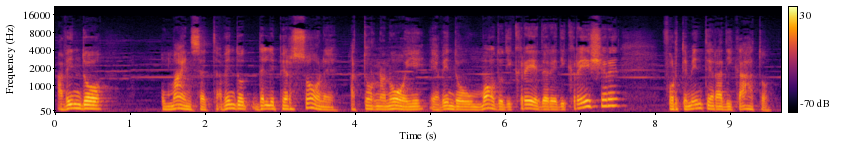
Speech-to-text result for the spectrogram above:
avendo un mindset, avendo delle persone attorno a noi e avendo un modo di credere e di crescere fortemente radicato.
